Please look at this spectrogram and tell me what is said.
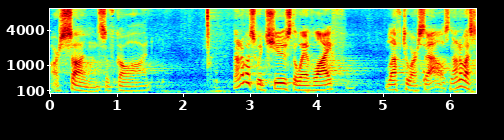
are sons of God. None of us would choose the way of life left to ourselves. None of us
